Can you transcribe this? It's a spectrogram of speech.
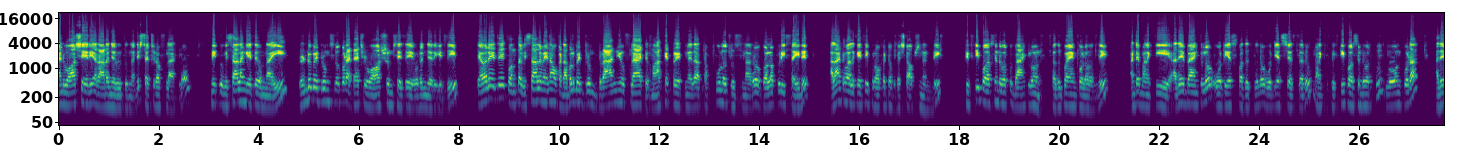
and wash area రావడం జరుగుతుందండి స్ట్రక్చర్ ఆఫ్ ఫ్లాట్లో. మీకు విశాలంగా అయితే ఉన్నాయి. రెండు బెడ్రూమ్స్లో కూడా అటాచ్డ్ వాష్రూమ్స్ అయితే ఇవ్వడం జరిగింది. ఎవరైతే కొంత విశాలమైన ఒక double bedroom brand new flat market rate మీద తక్కువలో చూస్తున్నారో గొల్లపూడి సైడ్ అలాంటి వాళ్ళకైతే ఈ ప్రాపర్టీ ఒక బెస్ట్ ఆప్షన్ అండి. ఫిఫ్టీ పర్సెంట్ వరకు బ్యాంక్ లోన్ సదుపాయం కూడా ఉంది. అంటే మనకి అదే బ్యాంకులో ఓటీఎస్ పద్ధతిలో ఓటీఎస్ చేస్తారు. మనకి ఫిఫ్టీ పర్సెంట్ వరకు లోన్ కూడా అదే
